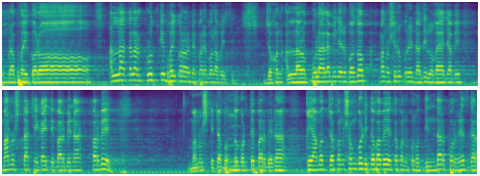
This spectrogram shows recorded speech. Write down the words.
তোমরা ভয় করো। আল্লাহ তালার ক্রোধকে ভয় করার ব্যাপারে বলা হয়েছে। যখন আল্লাহ রব্বুল আলমিনের গজব মানুষের উপরে নাজিল হয়ে যাবে, মানুষ তা ঠেকাইতে পারবে না, পারবে? মানুষ এটা বন্ধ করতে পারবে না। কেয়ামত যখন সংগঠিত হবে, তখন কোনো দিনদার পর রেজগার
